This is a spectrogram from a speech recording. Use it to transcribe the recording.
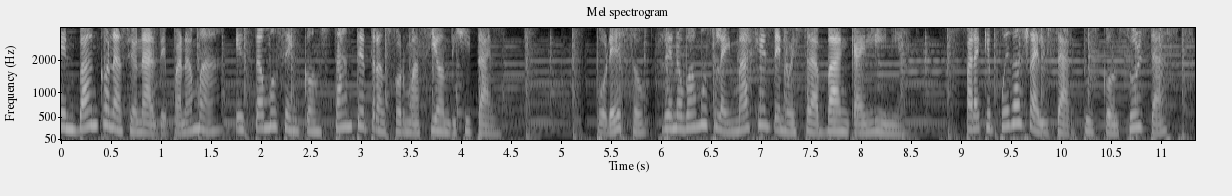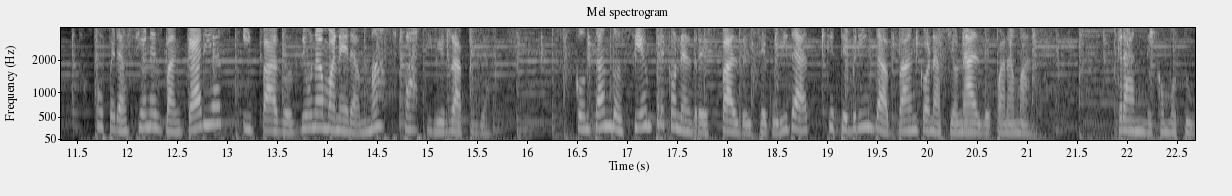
En Banco Nacional de Panamá estamos en constante transformación digital. Por eso, renovamos la imagen de nuestra banca en línea, para que puedas realizar tus consultas, operaciones bancarias y pagos de una manera más fácil y rápida, contando siempre con el respaldo y seguridad que te brinda Banco Nacional de Panamá. Grande como tú.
